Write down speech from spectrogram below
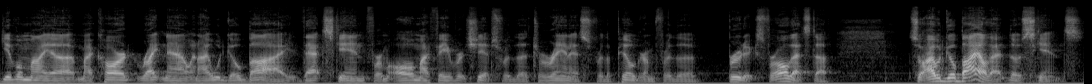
give them my uh, my card right now, and I would go buy that skin from all my favorite ships for the Taranis, for the Pilgrim, for the Brutix, for all that stuff. So I would go buy all that those skins.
